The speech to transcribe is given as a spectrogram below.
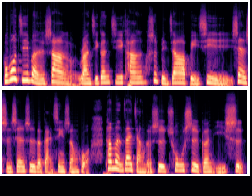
不过基本上，阮籍跟嵇康是比较摒弃现实现世的感性生活，他们在讲的是出世跟仪式，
